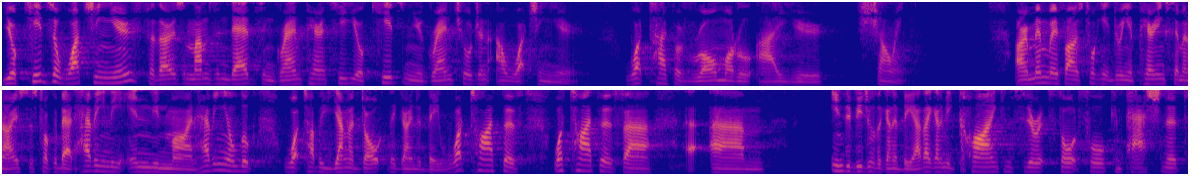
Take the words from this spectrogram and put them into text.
Your kids are watching you. For those mums and dads and grandparents here, your kids and your grandchildren are watching you. What type of role model are you showing? I remember if I was talking, doing a parenting seminar, I used to talk about having the end in mind, having a look what type of young adult they're going to be, what type of, what type of uh, uh um, individual they're going to be. Are they going to be kind, considerate, thoughtful, compassionate,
